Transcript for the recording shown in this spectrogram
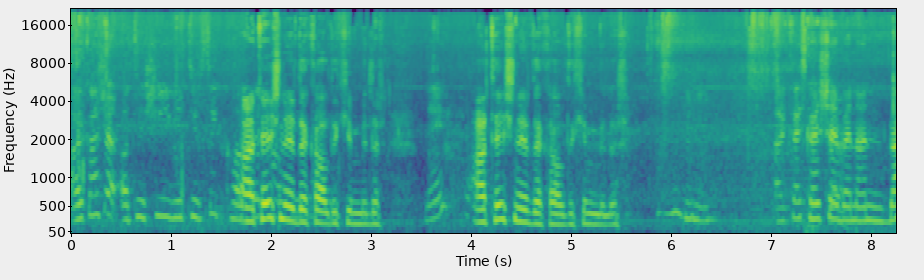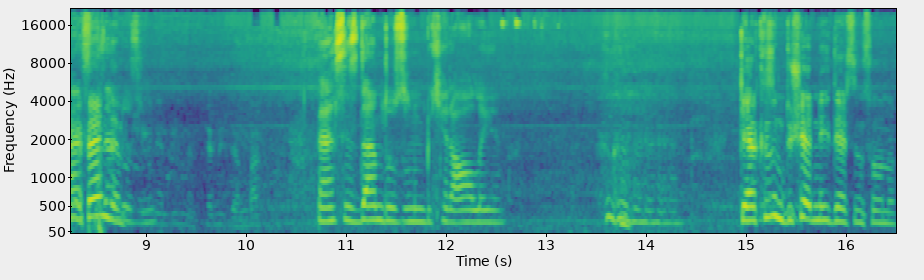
Arkadaşlar ateşi getirsek kahve Ateş nerede kaldı kim bilir? Ne? Ateş nerede kaldı kim bilir? Arkadaşlar ben anne ben Efendim? sizden de uzunum. Ben sizden de uzunum bir kere ağlayın. Gel kızım düşer ne dersin sonra.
